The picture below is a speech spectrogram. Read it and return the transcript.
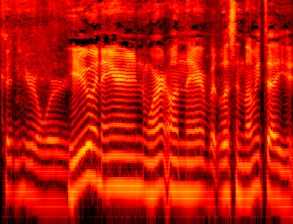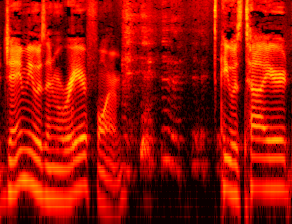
couldn't hear a word. You and Aaron weren't on there, but listen, let me tell you, Jamie was in rare form. He was tired,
